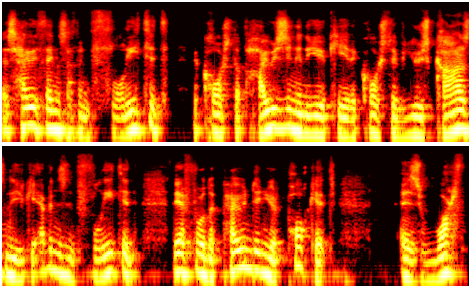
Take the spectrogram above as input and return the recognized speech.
It's how things have inflated the cost of housing in the UK, the cost of used cars in the UK, everything's inflated. Therefore, the pound in your pocket is worth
